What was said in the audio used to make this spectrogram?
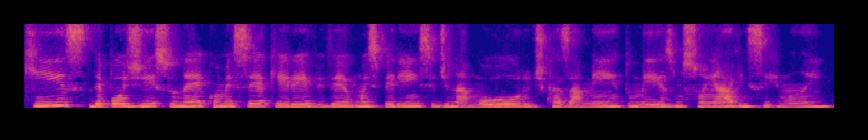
quis, depois disso, né, comecei a querer viver uma experiência de namoro, de casamento mesmo, sonhava em ser mãe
